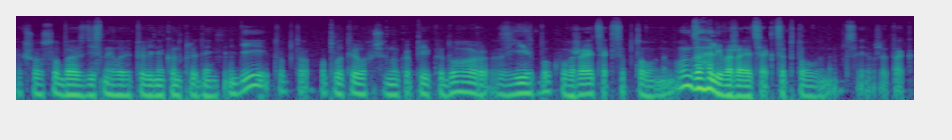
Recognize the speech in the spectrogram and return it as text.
Якщо особа здійснила відповідні конклюдентні дії, тобто оплатила хоч одну копійку договору, з її боку вважається акцептованим. Він взагалі вважається акцептованим. Це я вже так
